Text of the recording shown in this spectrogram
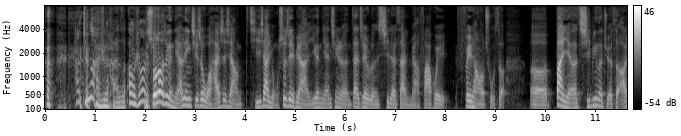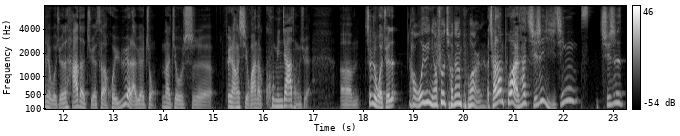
他真的还是个孩子，二十二。你说到这个年龄，其实我还是想提一下勇士这边啊，一个年轻人在这轮系列赛里面啊发挥非常的出色，呃，扮演了骑兵的角色，而且我觉得他的角色会越来越重，那就是非常喜欢的库明加同学，呃，甚至我觉得。好，我以为你要说乔丹普尔呢。乔丹普尔他其实已经，其实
